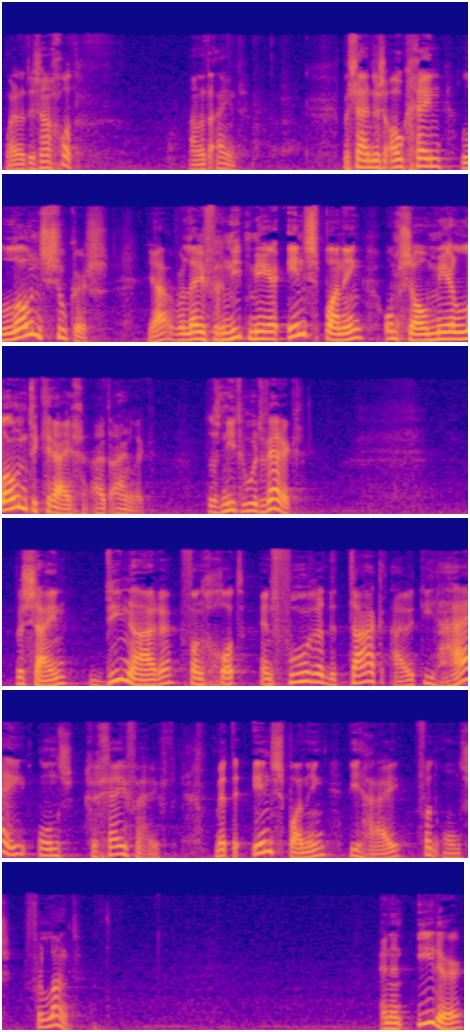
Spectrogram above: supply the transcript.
Maar dat is aan God, aan het eind. We zijn dus ook geen loonzoekers ja, we leveren niet meer inspanning om zo meer loon te krijgen uiteindelijk. Dat is niet hoe het werkt. We zijn dienaren van God en voeren de taak uit die Hij ons gegeven heeft. Met de inspanning die Hij van ons verlangt. En een ieder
